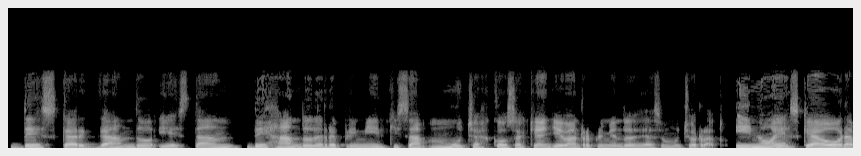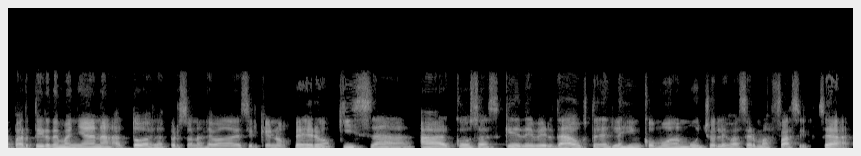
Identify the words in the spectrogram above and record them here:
descargando y están dejando de reprimir quizá muchas cosas que han llevan reprimiendo desde hace mucho rato? Y no es que ahora a partir de mañana a todas las personas le van a decir que no, pero quizá a cosas que de verdad a ustedes les incomodan mucho les va a ser más fácil. O sea,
